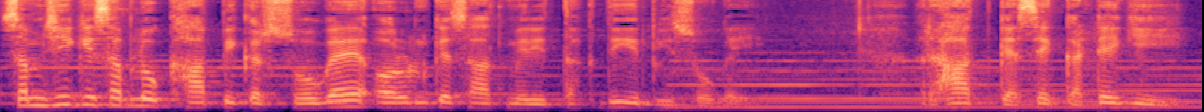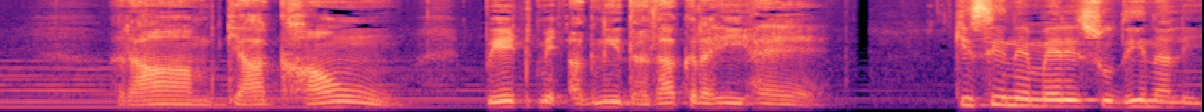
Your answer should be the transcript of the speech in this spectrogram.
समझी कि सब लोग खा पी कर सो गए और उनके साथ मेरी तकदीर भी सो गई। रात कैसे कटेगी? राम, क्या खाऊं? पेट में अग्नि धधक रही है। किसी ने मेरी सुधी न ली।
